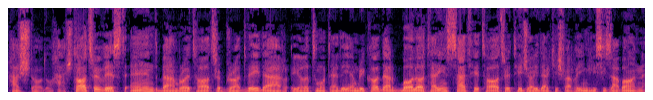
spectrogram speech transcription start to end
1988 تئاتر وست اند به همراه تئاتر برادوی در ایالات متحده امریکا در بالاترین سطح تئاتر تجاری در کشورهای انگلیسی زبان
